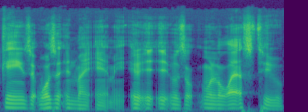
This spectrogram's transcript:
games that wasn't in Miami. It, it, it was uh, one of the last two.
